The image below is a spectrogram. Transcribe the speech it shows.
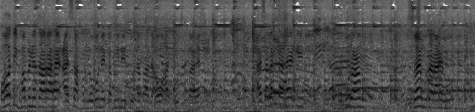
बहुत ही भव्य नज़ारा है। ऐसा हम लोगों ने कभी नहीं सोचा था जाओ आज हो चुका है। ऐसा लगता है कि प्रभु राम स्वयं उधर आए हो।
